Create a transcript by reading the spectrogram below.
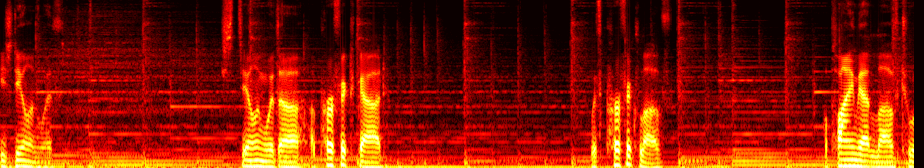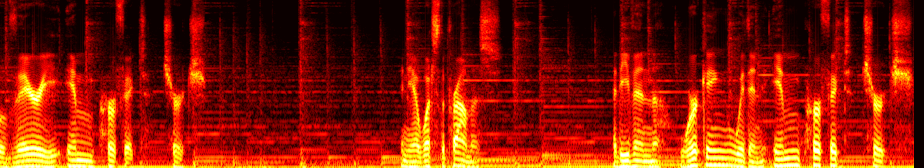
He's dealing with. He's dealing with a, a perfect God with perfect love, applying that love to a very imperfect church. And yet, what's the promise? That even working with an imperfect church,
